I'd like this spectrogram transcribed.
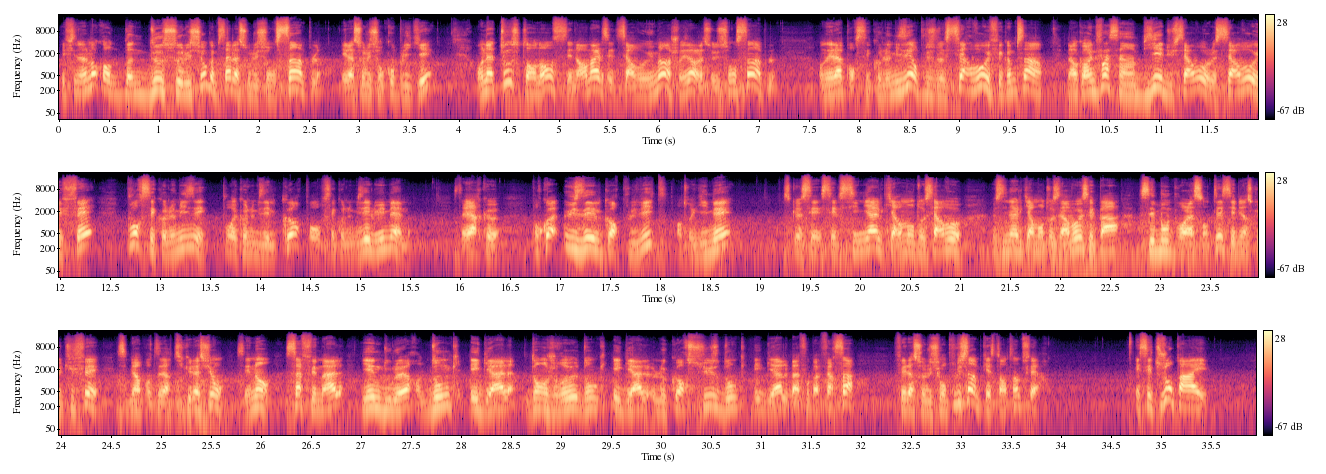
Et finalement, quand on donne deux solutions comme ça, la solution simple et la solution compliquée, on a tous tendance, c'est normal, c'est le cerveau humain, à choisir la solution simple on est là pour s'économiser. En plus, le cerveau est fait comme ça. Hein. Mais encore une fois, c'est un biais du cerveau. Le cerveau est fait pour s'économiser, pour économiser le corps, pour s'économiser lui-même. C'est-à-dire que pourquoi user le corps plus vite, entre guillemets? Parce que c'est le signal qui remonte au cerveau. Le signal qui remonte au cerveau, c'est pas c'est bon pour la santé, c'est bien ce que tu fais, c'est bien pour tes articulations. C'est non, ça fait mal, il y a une douleur, donc égal, dangereux, donc égal, le corps s'use, donc égal, bah faut pas faire ça. Fais la solution plus simple, qu'est-ce que tu es en train de faire? Et c'est toujours pareil.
